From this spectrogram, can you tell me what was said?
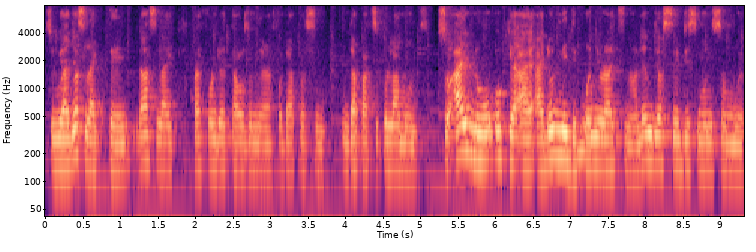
so we are just like 10 that's like 500,000 naira for that person in that particular month. So I know, okay, I, I don't need the money right now. Let me just save this money somewhere.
